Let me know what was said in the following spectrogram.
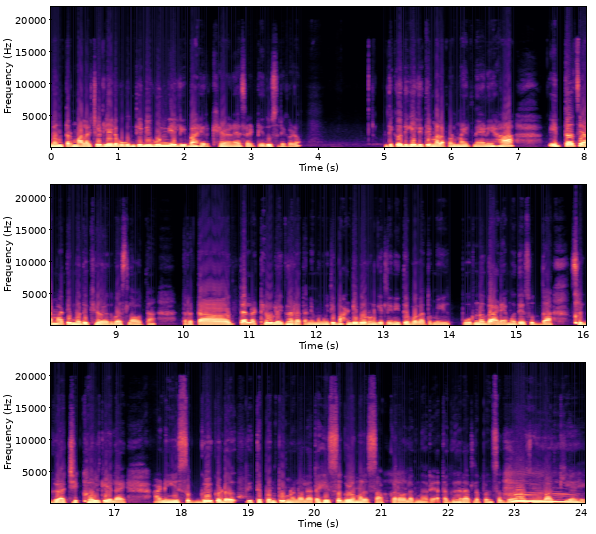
नंतर मला चिडलेलं बघून ती निघून गेली बाहेर खेळण्यासाठी दुसरीकडं. ती कधी गेली ते मला पण माहीत नाही. आणि हा इथंच या मातीमध्ये खेळत बसला होता. तर आता त्याला ठेवलंय घरात आणि मग मी ती भांडी भरून घेतली आणि इथे बघा तुम्ही पूर्ण गाड्यामध्ये सुद्धा सगळा चिखल केलाय आणि सगळीकडं इथे पण पूर्ण लावलं आता हे सगळं मला साफ करावं लागणार आहे. आता घरातलं पण सगळं अजून बाकी आहे.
